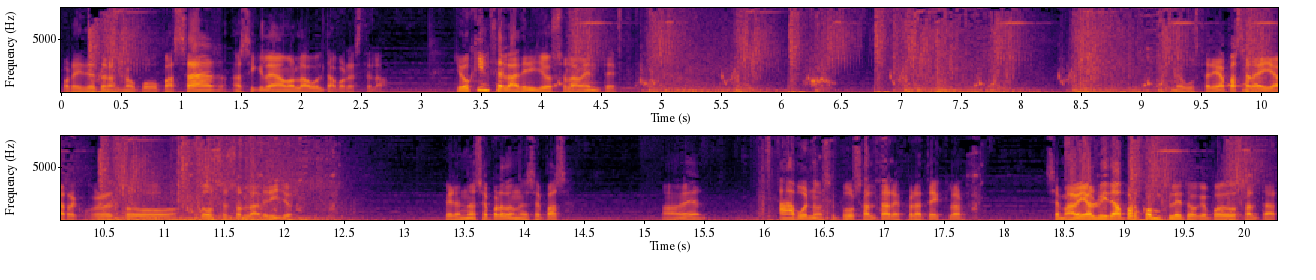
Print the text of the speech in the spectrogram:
Por ahí detrás no puedo pasar, así que le damos la vuelta por este lado. Llevo 15 ladrillos solamente. Me gustaría pasar ahí a recoger todos esos ladrillos. Pero no sé por dónde se pasa. A ver... Ah, bueno, si puedo saltar, espérate, claro. Se me había olvidado por completo que puedo saltar.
